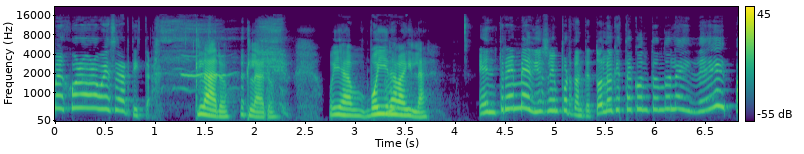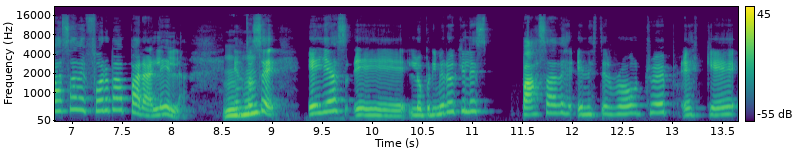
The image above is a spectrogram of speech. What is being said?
mejor ahora voy a ser artista. Claro, claro. Voy a, voy a ir a bailar entre medio, eso es importante, todo lo que está contando la idea pasa de forma paralela. Entonces, ellas, eh, lo primero que les pasa en este road trip es que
